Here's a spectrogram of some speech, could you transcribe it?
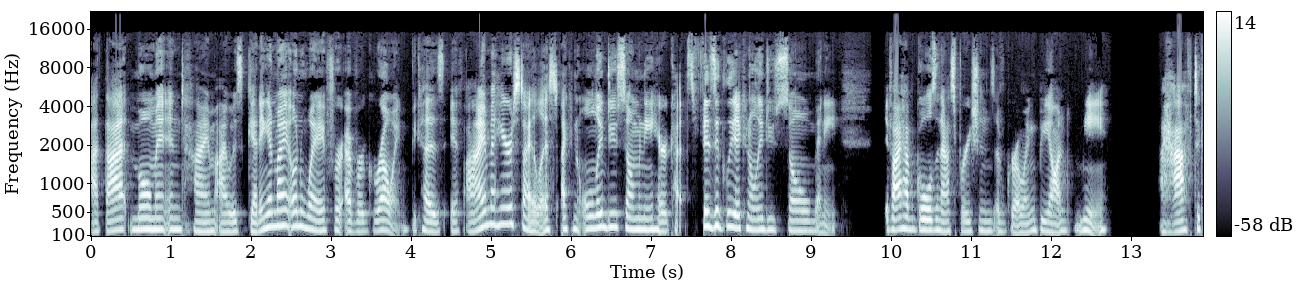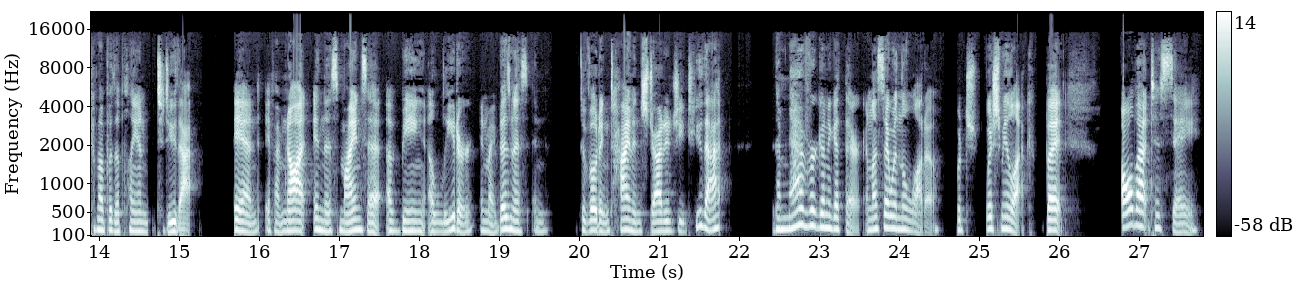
at that moment in time, I was getting in my own way forever growing because if I'm a hairstylist, I can only do so many haircuts. Physically, I can only do so many. If I have goals and aspirations of growing beyond me, I have to come up with a plan to do that. And if I'm not in this mindset of being a leader in my business and devoting time and strategy to that, then I'm never going to get there unless I win the lotto, which wish me luck. But all that to say,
